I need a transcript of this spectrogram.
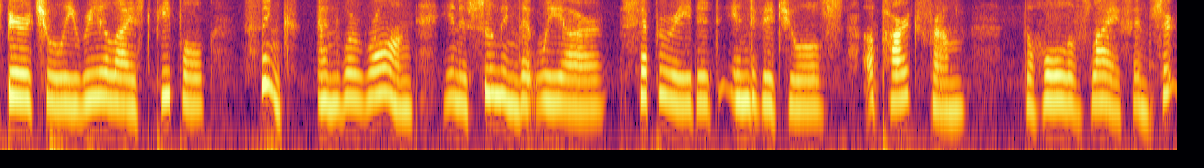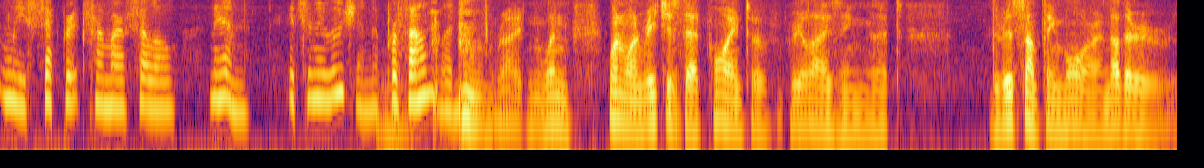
spiritually realized people think and we're wrong in assuming that we are separated individuals apart from the whole of life and certainly separate from our fellow men. It's an illusion, a mm. profound one. right, and when when one reaches that point of realizing that there is something more, another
